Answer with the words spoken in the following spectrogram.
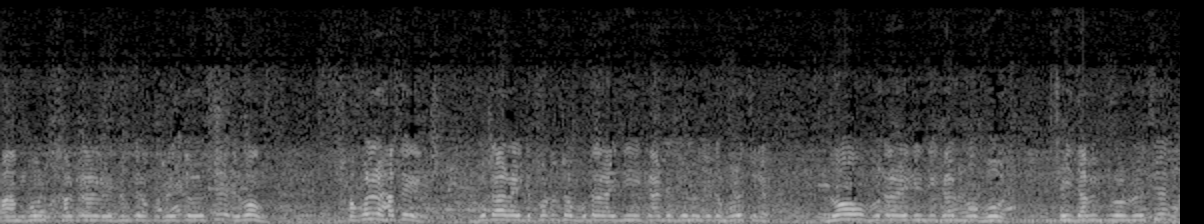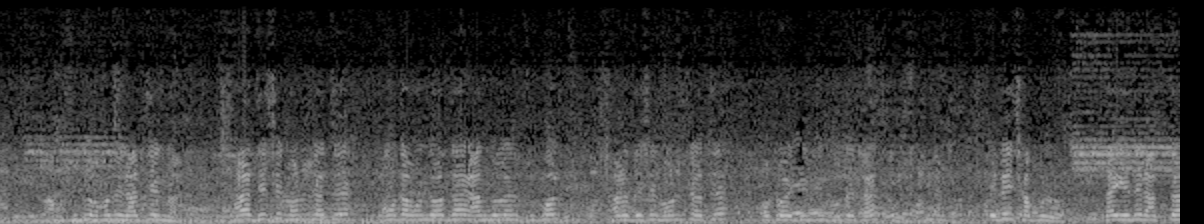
বামফ্রন্ট সরকার এখান থেকে অপসারিত হয়েছে এবং সকলের হাতে voter ID Photoshop voter ID কার্ডের জন্য যেটা বলেছিলেন no voter identity card no vote সেই দাবি পূরণ হয়েছে। শুধু আমাদের রাজ্যের নয়, সারা দেশের মানুষের হাতে মমতা বন্দ্যোপাধ্যায়ের আন্দোলনের সুফল, সারা দেশের মানুষের হাতে ফটো আইডেন্টি ভোটার কার্ড এটাই সাফল্য। তাই এদের আত্মা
